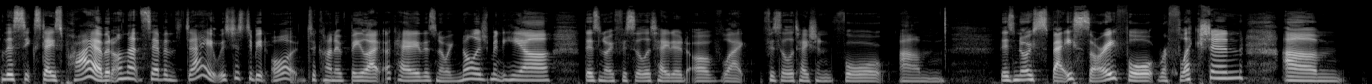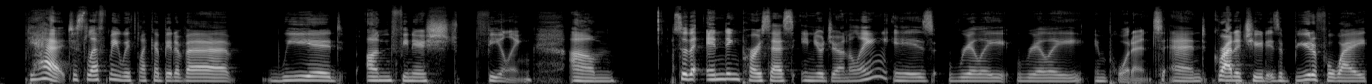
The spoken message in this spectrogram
the six days prior. But on that seventh day, it was just a bit odd to kind of be like, okay, there's no acknowledgement here. There's no facilitated of like facilitation for, um, there's no space, sorry, for reflection. Um, yeah, it just left me with like a bit of a weird, unfinished feeling. Um, So, the ending process in your journaling is really, really important. And gratitude is a beautiful way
